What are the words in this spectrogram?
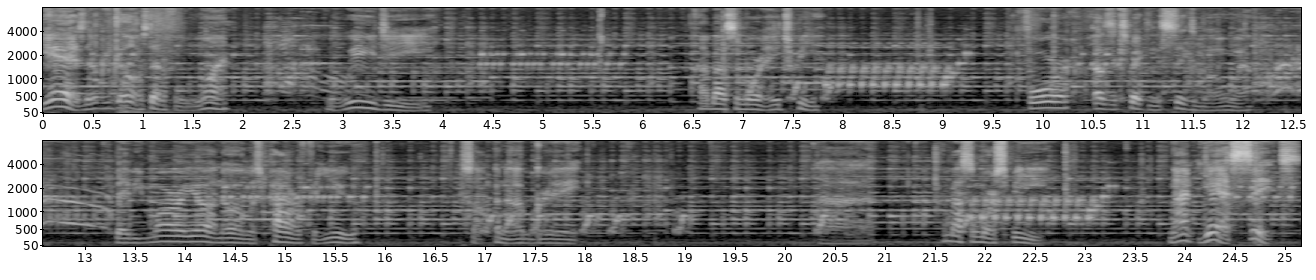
Yes, there we go, instead of for one. Luigi. How about some more HP? Four, I was expecting a six, but oh well. Baby Mario, I know it was power for you. So I'm gonna upgrade about some more speed? Nine, yeah, six.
